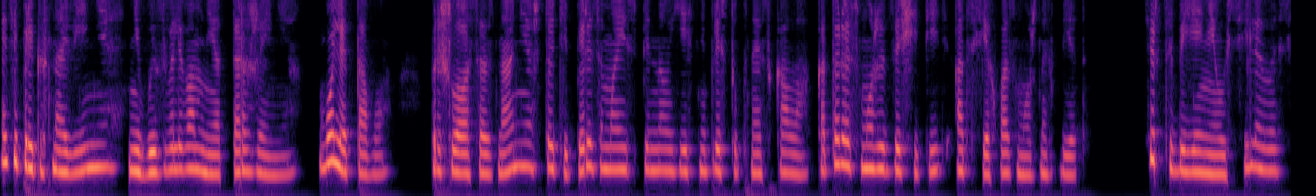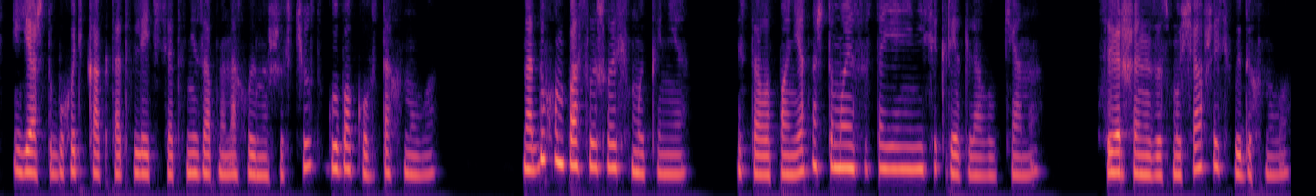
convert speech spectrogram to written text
Эти прикосновения не вызвали во мне отторжения. Более того, пришло осознание, что теперь за моей спиной есть неприступная скала, которая сможет защитить от всех возможных бед. Сердцебиение усилилось, и я, чтобы хоть как-то отвлечься от внезапно нахлынувших чувств, глубоко вздохнула. Над духом послышалось хмыканье, и стало понятно, что мое состояние не секрет для Лукьяна. Совершенно засмущавшись, выдохнула.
